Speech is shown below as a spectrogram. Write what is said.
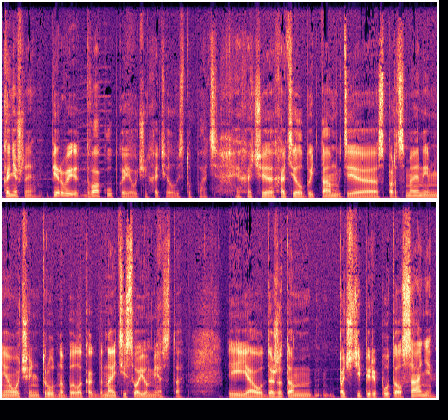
конечно, первые два кубка я очень хотел выступать. Я хочу, хотел быть там, где спортсмены, и мне очень трудно было как бы найти свое место. И я вот даже там почти перепутал сани,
